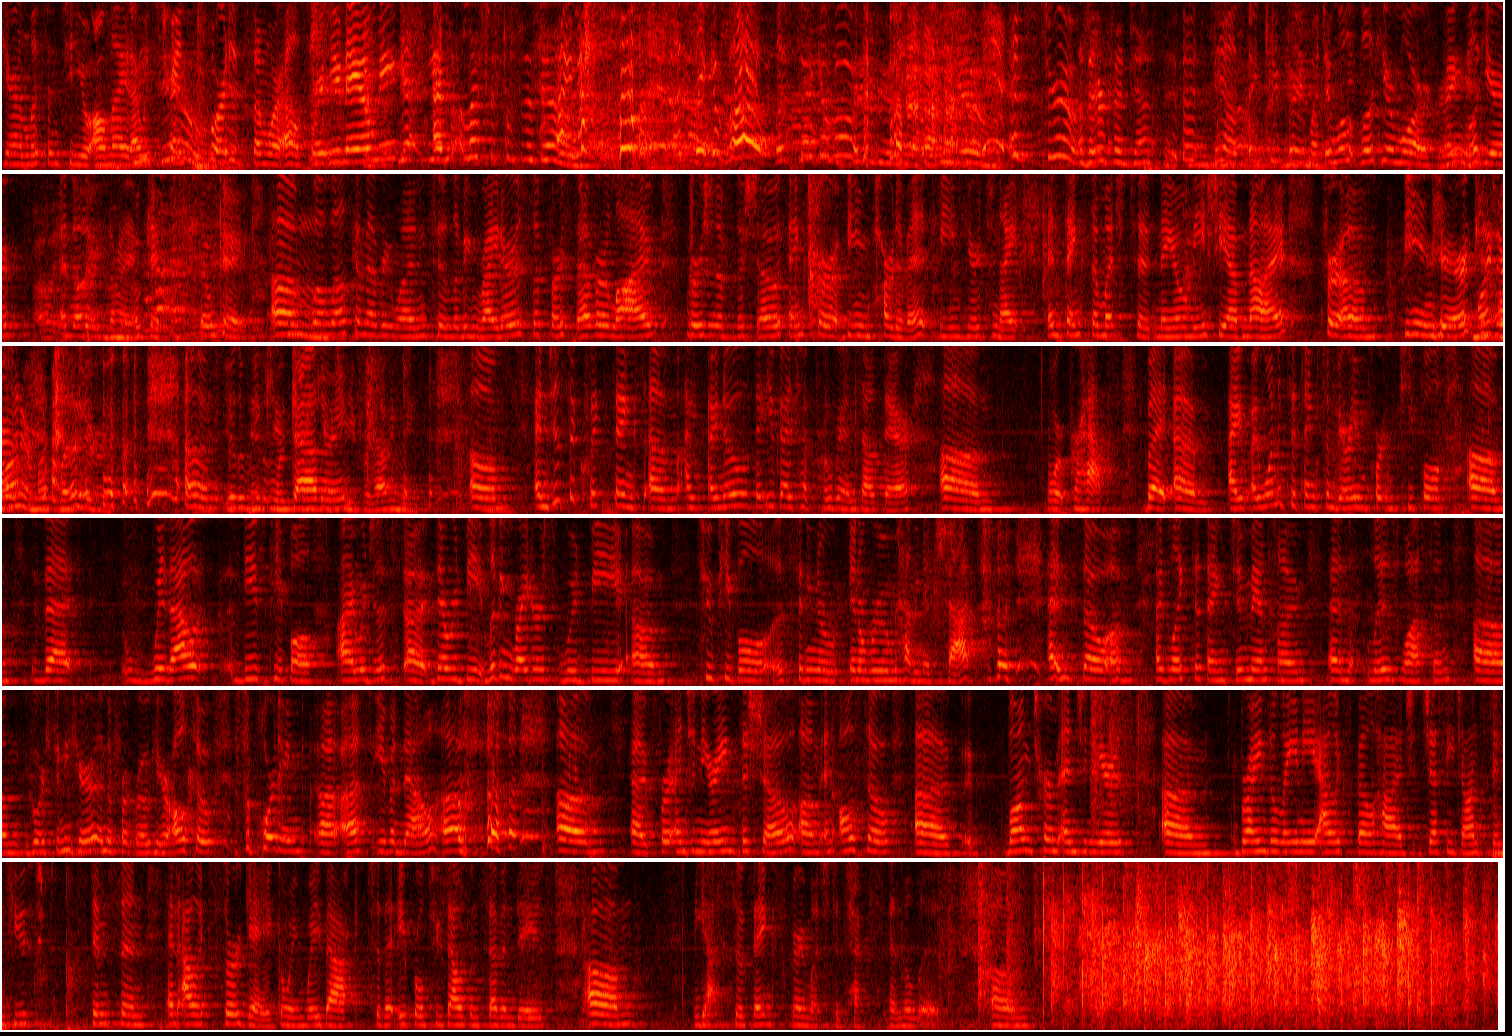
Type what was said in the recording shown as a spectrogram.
here and listen to you all night. I was too. transported somewhere else, weren't you, Naomi? Yeah, yes, let's just listen to them. I know. Let's take a vote. Let's take a vote. It's true. They're fantastic. Yeah, thank you very much. And we'll, we'll hear more, right? We'll hear another. Right. Okay, okay. Um, well, welcome everyone to Living Writers, the first ever live version of the show. Thanks for being part of it, being here tonight. And thanks so much to Naomi Shihab Nye for um, being here. My honor, my pleasure. Um, you're the reason you, we're gathering. thank you, for having me. Um, and just a quick thanks. Um, I, I know that you guys have programs out there, um, or perhaps, but um, I, I wanted to thank some very important people um, that without these people, I would just, uh, there would be, Living Writers would be um, two people sitting in a- room having a chat. and so um, I'd like to thank Jim Mannheim and Liz Wasson, um, who are sitting here in the front row here, also supporting uh, us even now uh, um, uh, for engineering the show, um, and also uh, long-term engineers um, Brian Delaney, Alex Belhaj, Jesse Johnston, Hugh Stimson, and Alex Sergey, going way back to the April 2007 days. Um, yes, so thanks very much to Tex and the Liz. Um,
